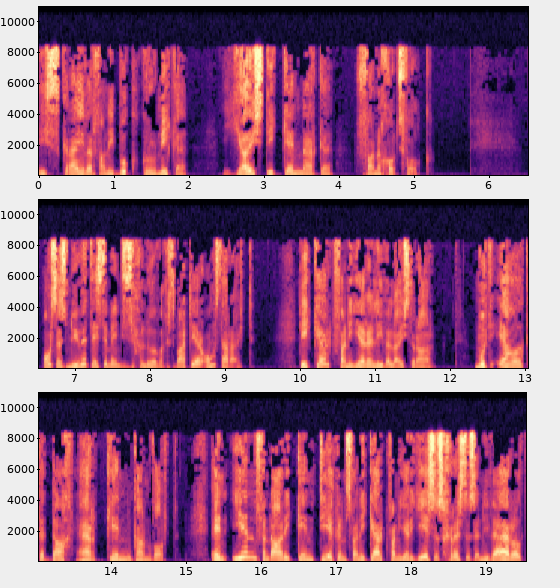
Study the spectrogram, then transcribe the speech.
die skrywer van die boek Kronieke juis die kenmerke van 'n godsvolk. Ons as Nuwe Testamentiese gelowiges, wat leer ons daaruit? Die kerk van die Here, liewe luisteraar, moet elke dag herken kan word. En een van daardie kentekens van die kerk van die Here Jesus Christus in die wêreld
